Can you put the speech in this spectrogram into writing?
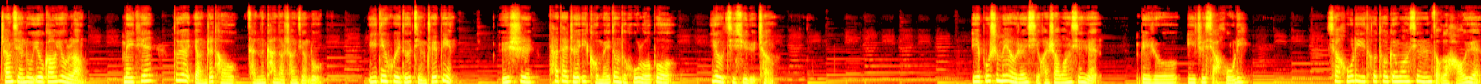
长颈鹿又高又冷，每天都要仰着头才能看到长颈鹿，一定会得颈椎病。于是他带着一口没动的胡萝卜，又继续旅程。也不是没有人喜欢上汪星人，比如一只小狐狸。小狐狸偷偷跟汪星人走了好远，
